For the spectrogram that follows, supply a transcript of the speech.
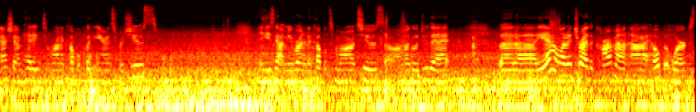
actually, I'm heading to run a couple quick errands for Juice. And he's got me running a couple tomorrow too, so I'm gonna go do that. But uh, yeah, I want to try the car mount out. I hope it works.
